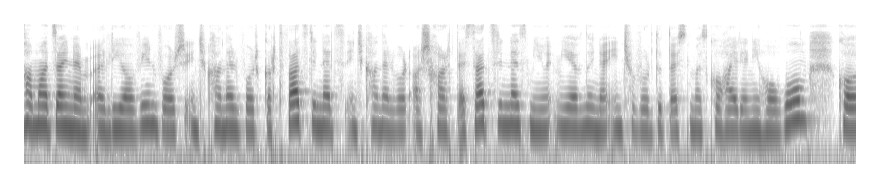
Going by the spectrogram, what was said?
Համաձայն եմ Լիովին, որ ինչքան էլ որ կրթված լինես, ինչքան էլ որ աշխարհ տեսած լինես, միևնույն է ինչը որ դու տեսնում ես քո հայրենի հողում, քո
